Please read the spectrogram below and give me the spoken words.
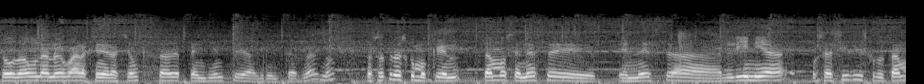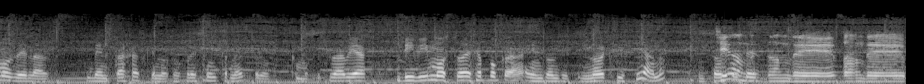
toda una nueva generación que está dependiente al internet, ¿no? Nosotros como que estamos en este en esta línea, o sea, sí disfrutamos de las ventajas que nos ofrece internet, pero como que todavía vivimos toda esa época en donde no existía, ¿no? Entonces, sí, donde, es- donde, donde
